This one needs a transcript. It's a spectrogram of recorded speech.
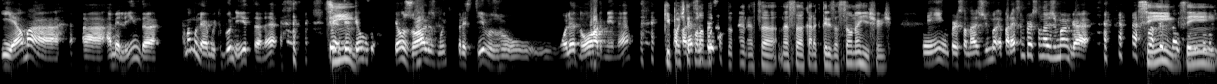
E, é uma. A, a, Melinda é uma mulher muito bonita, né? tem, tem, tem, um, tem uns olhos muito expressivos, um, um olho enorme, né? Que pode ter colaborado um... né, nessa, nessa caracterização, né, Richard? Sim, um personagem de, parece um personagem de mangá. Sim, sim.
